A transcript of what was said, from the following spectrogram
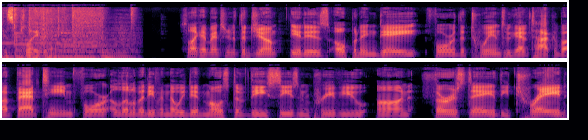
is playday. So, like I mentioned at the jump, it is opening day for the Twins. We got to talk about that team for a little bit, even though we did most of the season preview on Thursday. The trade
